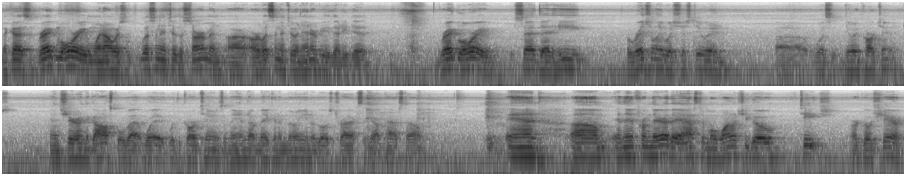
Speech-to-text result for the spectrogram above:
Because Greg Laurie, when I was listening to the sermon uh, or listening to an interview that he did, Greg Laurie said that he originally was just doing uh, was doing cartoons and sharing the gospel that way with the cartoons, and they ended up making a million of those tracks that got passed out. And um, and then from there, they asked him, "Well, why don't you go teach or go share?"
